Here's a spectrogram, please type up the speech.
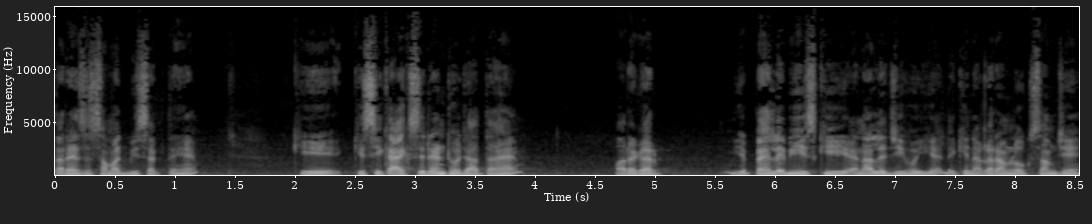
तरह से समझ भी सकते हैं कि किसी का एक्सीडेंट हो जाता है। और अगर ये पहले भी इसकी एनालॉजी हुई है, लेकिन अगर हम लोग समझें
